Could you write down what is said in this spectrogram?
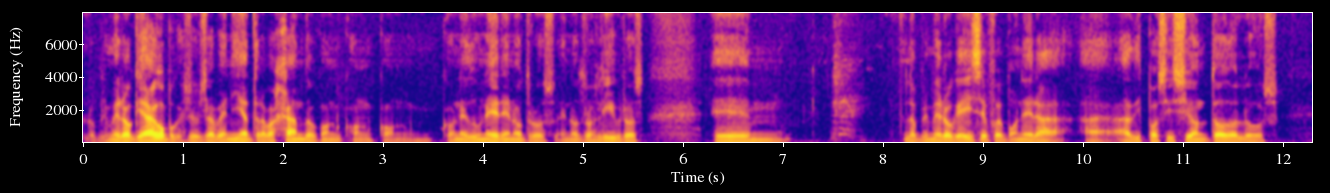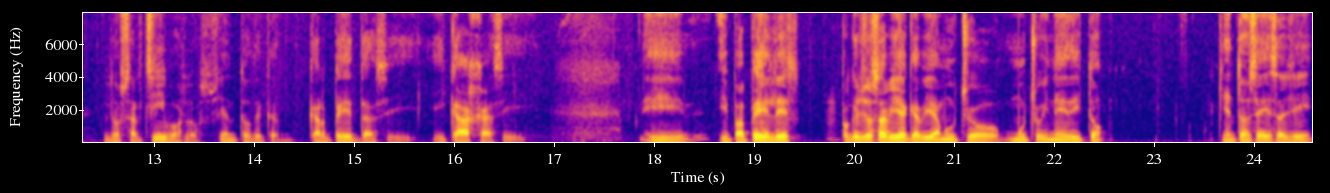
lo primero que hago, porque yo ya venía trabajando con, con, con, Eduner en otros, en otros libros, em, lo primero que hice fue poner a, disposición todos los, archivos, los cientos de carpetas y, cajas y, papeles, porque yo sabía que había mucho, mucho inédito, y entonces es allí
